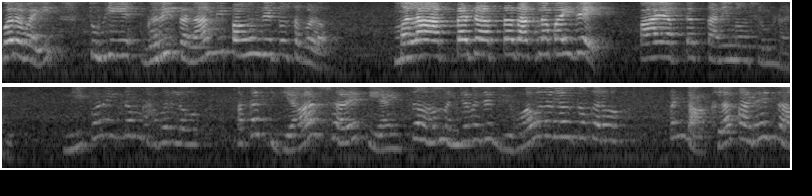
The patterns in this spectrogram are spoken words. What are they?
बरं बाई तुम्ही घरी चला मी पाहून देतो सगळं. मला आत्ताच्या आत्ता दाखला पाहिजे. पाय आपटत तानी मावशी म्हणाली मी पण एकदम घाबरलो. आता या शाळेत यायचं म्हणजे माझ्या जीवावर आलं होतं खरं. पण दाखला काढायचा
